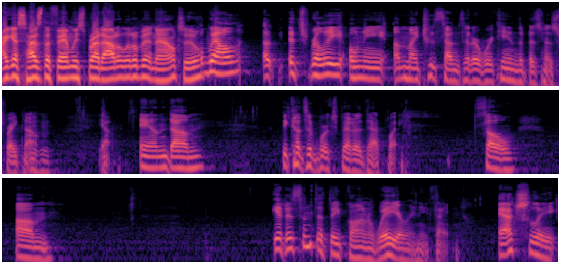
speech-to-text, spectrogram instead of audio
I guess has the family spread out a little bit now too? Well, uh, it's really only uh, my two sons that are working in the business right now. Yeah, and um, because it works better that way. So, um, it isn't that they've gone away or anything. Actually,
